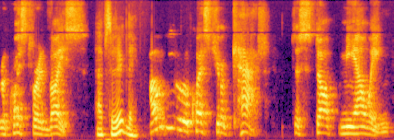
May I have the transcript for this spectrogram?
request for advice. Absolutely. How do you request your cat to stop meowing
